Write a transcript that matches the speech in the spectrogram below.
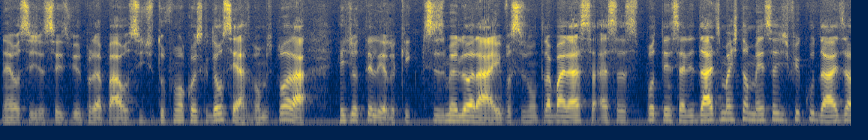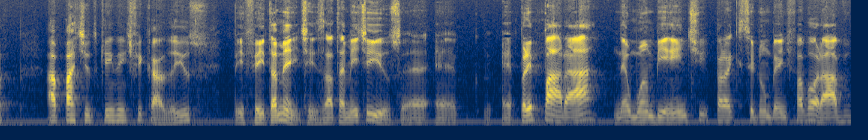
Né? Ou seja, vocês viram, por exemplo, ah, o Tour foi uma coisa que deu certo, vamos explorar. Rede hoteleira, o que, que precisa melhorar? Aí vocês vão trabalhar essa, essas potencialidades, mas também essas dificuldades a, a, partir do que é identificado, é isso? Perfeitamente, é exatamente isso. É, é, é preparar né, o ambiente para que seja um ambiente favorável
